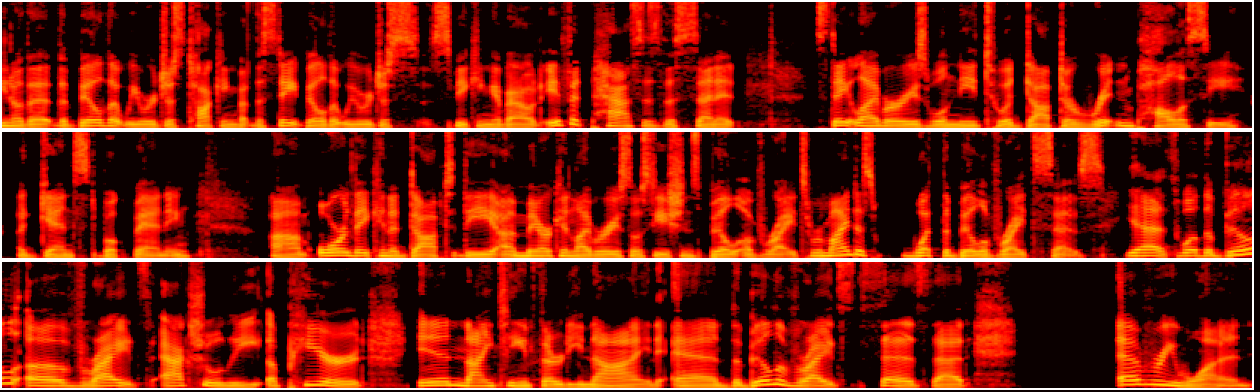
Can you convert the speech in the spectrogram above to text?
you know the the bill that we were just talking about the state bill that we were just speaking about if it passes the senate state libraries will need to adopt a written policy against book banning. Um, or they can adopt the American Library Association's Bill of Rights. Remind us what the Bill of Rights says. Yes, well, the Bill of Rights actually appeared in 1939, and the Bill of Rights says that everyone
